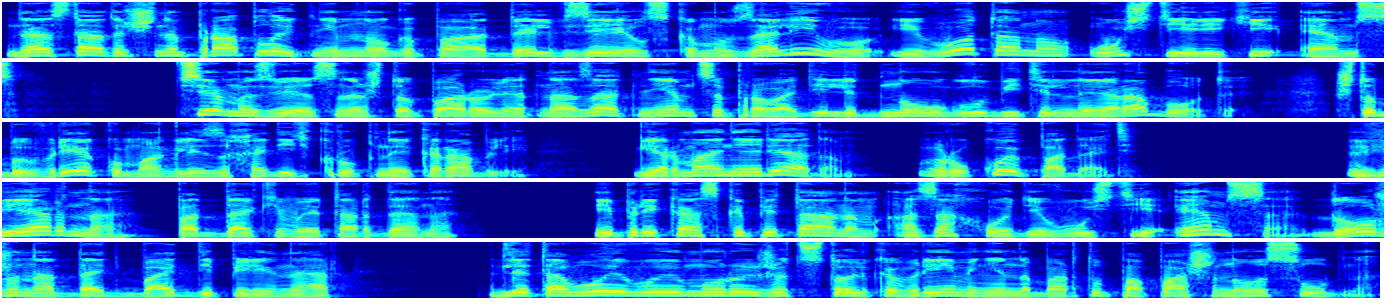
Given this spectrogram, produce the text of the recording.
Достаточно проплыть немного по Дельвзейлскому заливу, и вот оно, устье реки Эмс. Всем известно, что пару лет назад немцы проводили дноуглубительные работы, чтобы в реку могли заходить крупные корабли. Германия рядом, рукой подать. «Верно», — поддакивает Ордена. «И приказ капитанам о заходе в устье Эмса должен отдать Бадди Перинер. Для того его ему мурыжат столько времени на борту папашиного судна.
